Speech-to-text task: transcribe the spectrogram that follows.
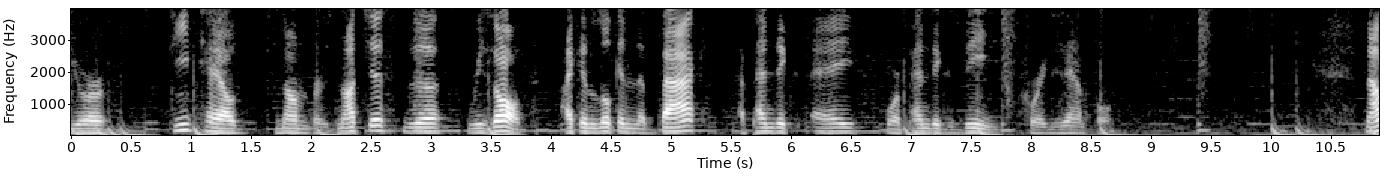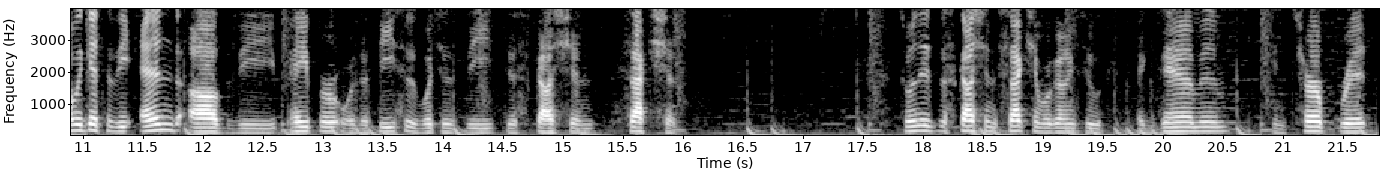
your detailed numbers, not just the results, I can look in the back, Appendix A or Appendix B, for example. Now we get to the end of the paper or the thesis, which is the discussion section. So in the discussion section, we're going to examine, interpret,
